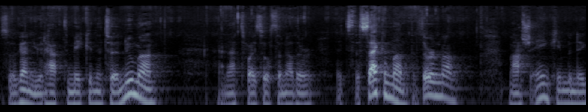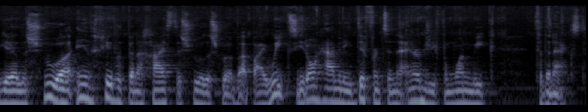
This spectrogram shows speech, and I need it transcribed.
So again, you'd have to make it into a new month, and that's why it's also another. It's the second month, the third month. But by weeks, you don't have any difference in the energy from one week to the next.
